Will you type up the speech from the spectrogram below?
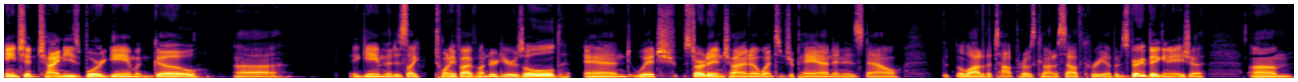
ancient Chinese board game Go. Uh, a game that is like 2,500 years old and which started in China, went to Japan, and is now a lot of the top pros come out of South Korea, but it's very big in Asia. Um,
